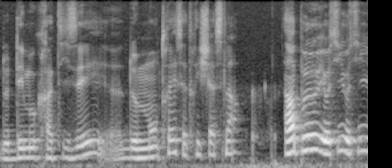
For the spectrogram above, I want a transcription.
de démocratiser, euh, de montrer cette richesse-là? Un peu, et aussi, aussi,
